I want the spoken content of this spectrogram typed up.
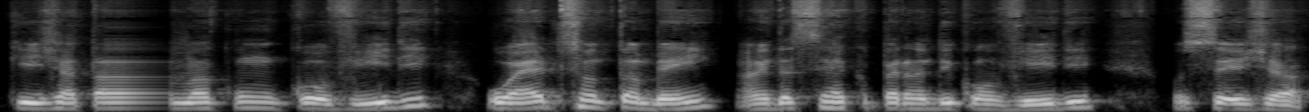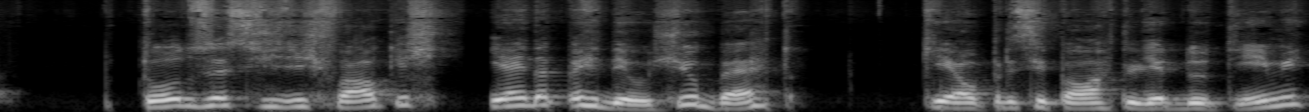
que já estava com Covid, o Edson também, ainda se recuperando de Covid, ou seja, todos esses desfalques. E ainda perdeu Gilberto, que é o principal artilheiro do time,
